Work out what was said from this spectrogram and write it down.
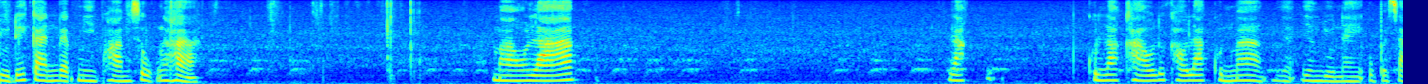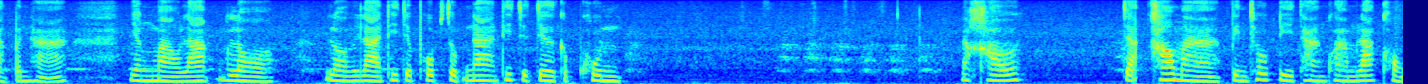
ยู่ด้วยกันแบบมีความสุขนะคะ เมารัก รัก คุณรักเขาหรือเขารักคุณมาก ยังอยู่ในอุปสรรคปัญหา ยังเมารักรอ รอเวลาที่จะพบศพหน้าที่จะเจอกับคุณ แล้วเขา จะเข้ามาเป็นโชคดีทางความรักของ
